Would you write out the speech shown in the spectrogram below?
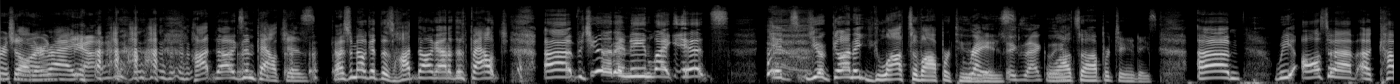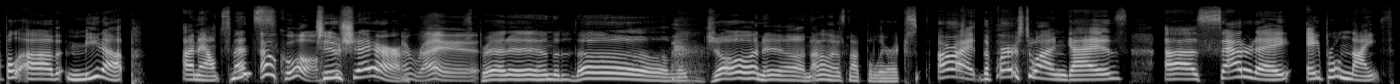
your children, Thorn, right? yeah. hot dogs and pouches. Can I somehow get this hot dog out of this pouch? Uh, but you know what I mean? Like it's it's you're gonna lots of opportunities. Right, exactly. Lots of opportunities. Um, we also have a couple of meetup announcements. oh cool To share. all right Spreading the love, join in. I don't know, that's not the lyrics. All right, the first one, guys. Uh, Saturday, April 9th,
